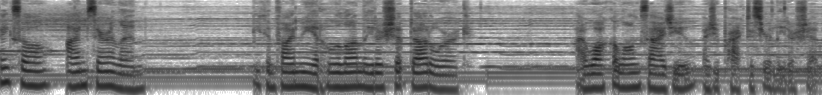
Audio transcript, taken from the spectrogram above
Thanks all. I'm Sarah Lynn. You can find me at hulanleadership.org. I walk alongside you as you practice your leadership.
